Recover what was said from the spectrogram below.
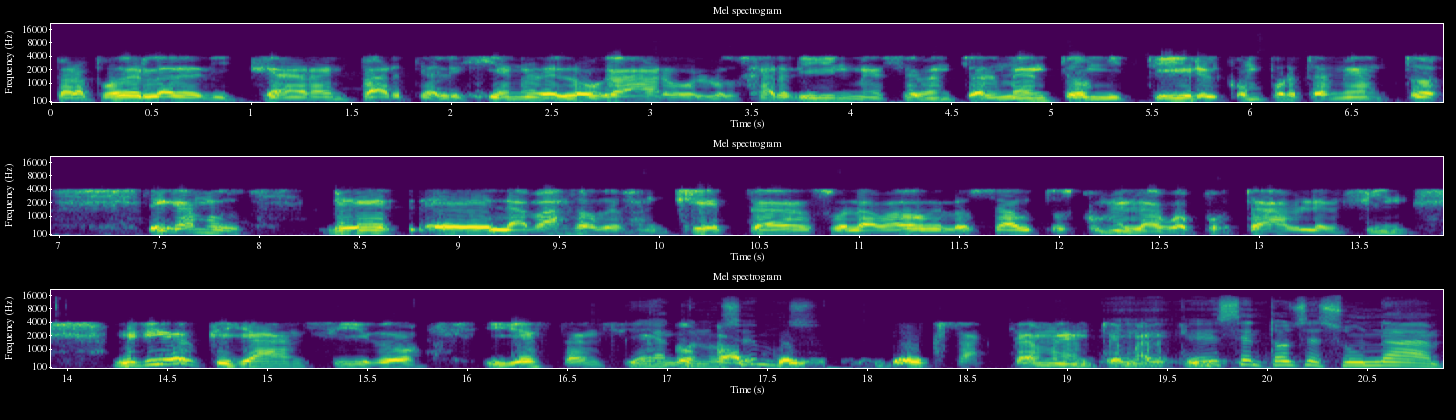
para poderla dedicar en parte a la higiene del hogar o los jardines, eventualmente omitir el comportamiento, digamos, de eh, lavado de banquetas o lavado de los autos con el agua potable, en fin, medidas que ya han sido y ya están siendo ya conocemos. exactamente, eh, Martín. Es entonces una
